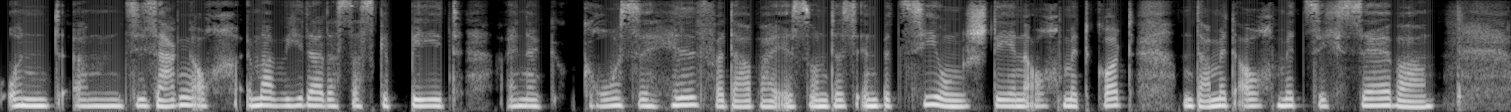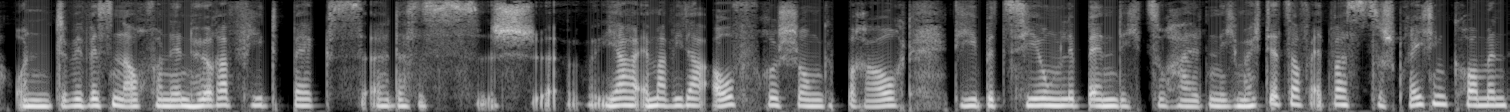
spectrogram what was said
Und ähm, Sie sagen auch immer wieder, dass das Gebet eine große Hilfe dabei ist und das in Beziehung stehen, auch mit Gott und damit auch mit sich selber. Und wir wissen auch von den Hörerfeedbacks, äh, dass es ja immer wieder Auffrischung braucht, die Beziehung lebendig zu halten. Ich möchte jetzt auf etwas zu sprechen kommen,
